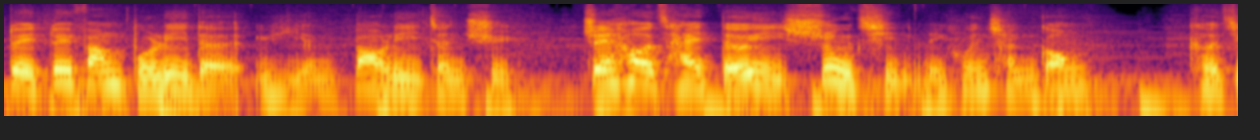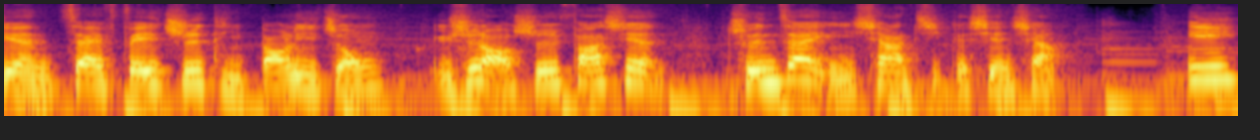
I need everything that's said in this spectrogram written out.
对对方不利的语言暴力证据，最后才得以诉请离婚成功。可见，在非肢体暴力中，雨师老师发现存在以下几个现象：一，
